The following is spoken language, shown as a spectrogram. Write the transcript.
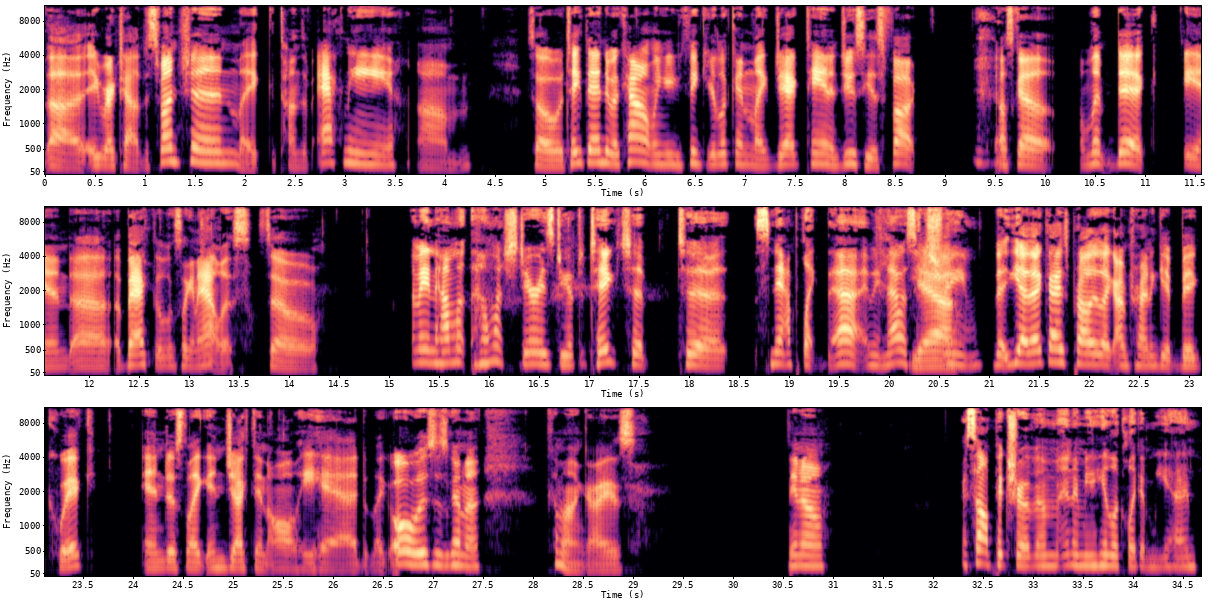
uh erectile dysfunction like tons of acne um so take that into account when you think you're looking like jack tan and juicy as fuck you also got a limp dick and uh, a back that looks like an atlas so I mean, how much how much steroids do you have to take to to snap like that? I mean, that was Yeah. extreme. that yeah that guy's probably like i'm trying to get big quick and just like injecting all he had like oh this is gonna come on guys you know I saw a picture of him, and I mean, he looked like a meathead.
